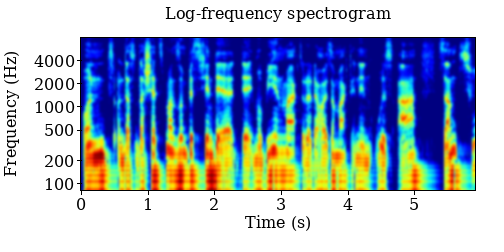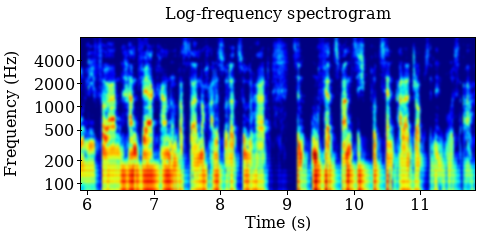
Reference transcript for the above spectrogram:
Und, und das unterschätzt man so ein bisschen, der, der Immobilienmarkt oder der Häusermarkt in den USA samt Zulieferern, Handwerkern und was da noch alles so dazugehört, sind ungefähr 20 Prozent aller Jobs in den USA.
